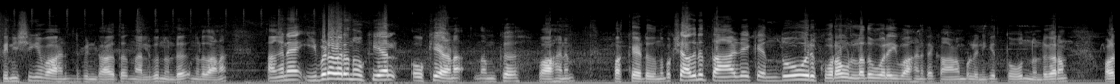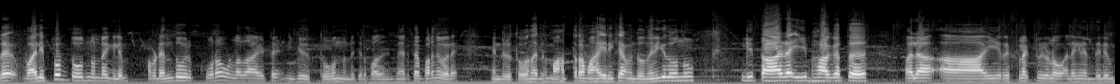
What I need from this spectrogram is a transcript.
ഫിനിഷിങ് വാഹനത്തിന്റെ പിൻഭാഗത്ത് നൽകുന്നുണ്ട് എന്നുള്ളതാണ്. അങ്ങനെ ഇവിടെ വരെ നോക്കിയാൽ ഓക്കെയാണ്. നമുക്ക് വാഹനം പക്കയായിട്ട് തോന്നും പക്ഷേ അതിന് താഴേക്ക് എന്തോ ഒരു കുറവുള്ളതുപോലെ ഈ വാഹനത്തെ കാണുമ്പോൾ എനിക്ക് തോന്നുന്നുണ്ട്. കാരണം വളരെ വലിപ്പം തോന്നുന്നുണ്ടെങ്കിലും അവിടെ എന്തോ ഒരു കുറവുള്ളതായിട്ട് എനിക്ക് തോന്നുന്നുണ്ട്. ചിലപ്പോൾ അത് നേരത്തെ പറഞ്ഞ പോലെ എന്റെ ഒരു തോന്നൽ മാത്രമായിരിക്കാം എന്ന് തോന്നുന്നു. എനിക്ക് തോന്നുന്നു ഈ താഴെ ഈ ഭാഗത്ത് പല ഈ റിഫ്ലക്ടറുകളോ അല്ലെങ്കിൽ എന്തെങ്കിലും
